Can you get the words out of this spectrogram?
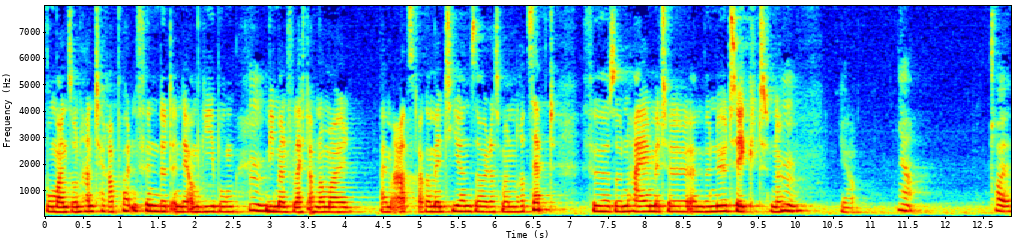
wo man so einen Handtherapeuten findet in der Umgebung, mhm. wie man vielleicht auch nochmal beim Arzt argumentieren soll, dass man ein Rezept für so ein Heilmittel ähm, benötigt. Ne? Mhm. Ja. Ja, toll.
